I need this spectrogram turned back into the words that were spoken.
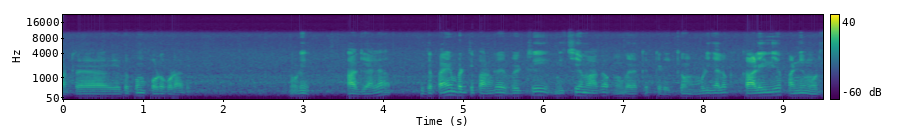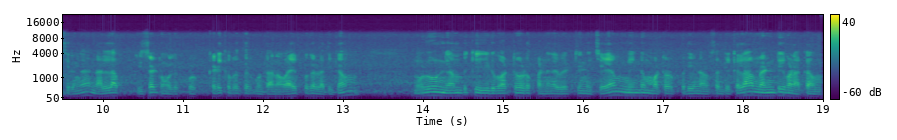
மற்ற எதுக்கும் போடக்கூடாது. முடி ஆகையால் இதை பயன்படுத்தி பாருங்கள் வெற்றி நிச்சயமாக உங்களுக்கு கிடைக்கும். முடிஞ்ச அளவுக்கு காலையிலேயே பண்ணி முடிச்சிடுங்க நல்ல ரிசல்ட் உங்களுக்கு கிடைக்கிறதுக்கு உண்டான வாய்ப்புகள் அதிகம். முழு நம்பிக்கை ஈடுபாட்டோடு பண்ணுங்கள். வெற்றி நிச்சயம். மீண்டும் மற்றொரு பதிவு நாம் சந்திக்கலாம். நன்றி வணக்கம்.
